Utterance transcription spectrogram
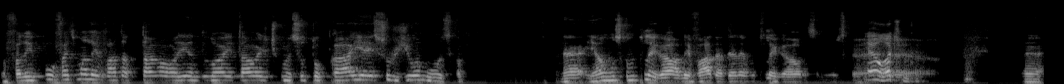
eu falei, pô, faz uma levada tal, Eloy e tal, a gente começou a tocar e aí surgiu a música. Né? E é uma música muito legal, a levada dela é muito legal, essa música. É, é ótimo. É.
